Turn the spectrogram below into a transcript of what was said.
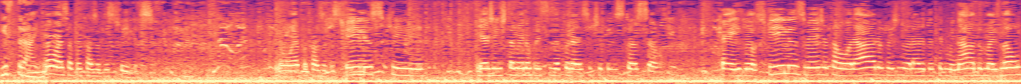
Estranho. Não é só por causa dos filhos. Não é por causa dos filhos que. E a gente também não precisa aturar esse tipo de situação. Quer ir ver os filhos, veja tal horário, veja no horário determinado, mas não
